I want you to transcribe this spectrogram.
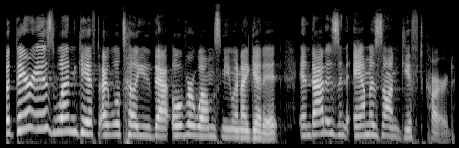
But there is one gift I will tell you that overwhelms me when I get it, and that is an Amazon gift card.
